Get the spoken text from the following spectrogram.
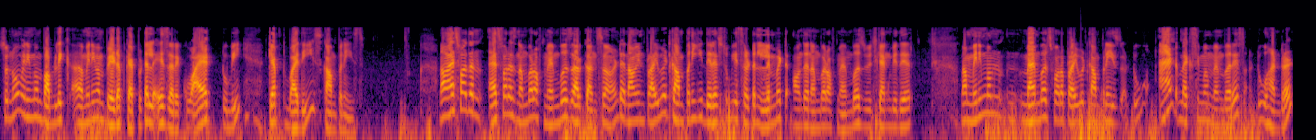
So no minimum public uh, minimum paid up capital is required to be kept by these companies. Now, as far the as far as number of members are concerned, now in private company there has to be a certain limit on the number of members which can be there. Now, minimum members for a private company is 2 and maximum member is 200.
